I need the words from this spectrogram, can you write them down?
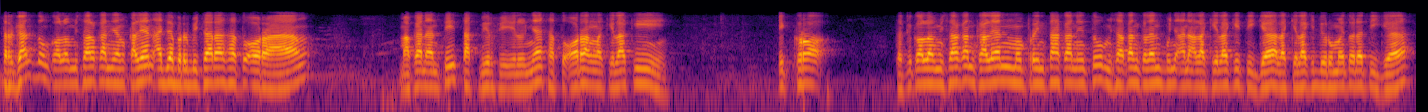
Tergantung kalau misalkan yang kalian aja berbicara satu orang, maka nanti takdir fiilnya satu orang laki-laki. Ikro. Tapi kalau misalkan kalian memerintahkan itu, misalkan kalian punya anak laki-laki tiga, laki-laki di rumah itu ada tiga,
